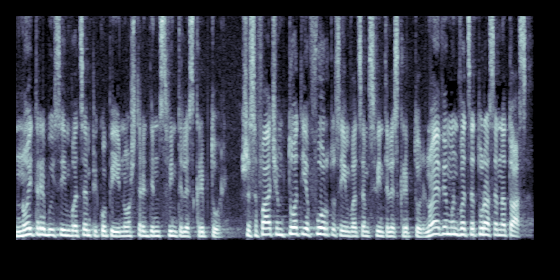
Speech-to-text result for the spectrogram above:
noi trebuie să învățăm pe copiii noștri din Sfintele Scripturi și să facem tot efortul să învățăm Sfintele Scripturi. Noi avem învățătura sănătoasă.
